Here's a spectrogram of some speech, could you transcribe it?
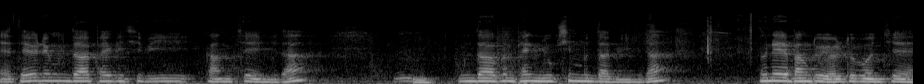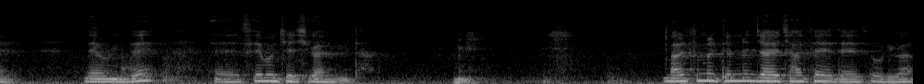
네, 대열림문답 122강째입니다. 문답은 160문답입니다. 은혜의 방도 12번째 내용인데 에, 세 번째 시간입니다. 말씀을 듣는 자의 자세에 대해서 우리가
